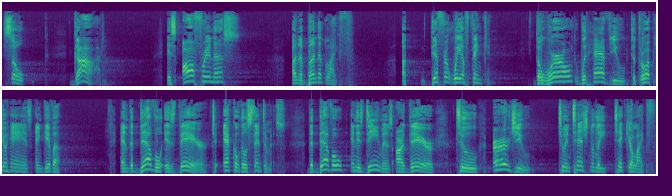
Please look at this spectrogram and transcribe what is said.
So God is offering us an abundant life, a different way of thinking. The world would have you to throw up your hands and give up. And the devil is there to echo those sentiments. The devil and his demons are there to urge you to intentionally take your life.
